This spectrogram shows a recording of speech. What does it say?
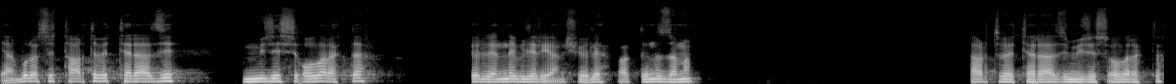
Yani burası tartı ve terazi müzesi olarak da söylenebilir yani şöyle baktığınız zaman Tartı ve Terazi Müzesi olarak da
